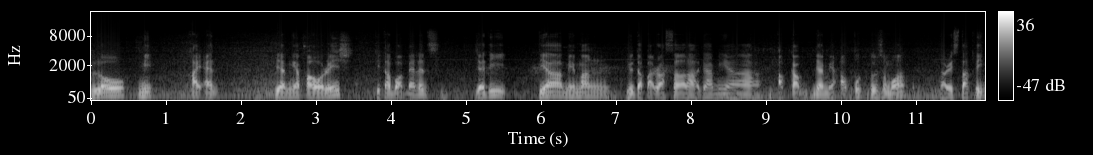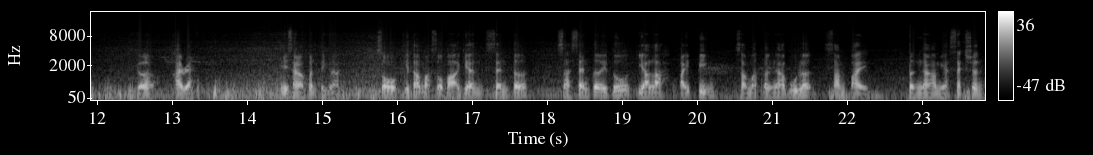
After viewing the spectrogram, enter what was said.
low, mid, high end. Dia punya power range, kita buat balance. Jadi, dia memang you dapat rasa lah dia punya outcome, dia punya output tu semua dari starting ke high ref. Ini sangat penting lah. So kita masuk bahagian center. Sa center itu ialah piping sama tengah bulat sampai tengah punya section.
